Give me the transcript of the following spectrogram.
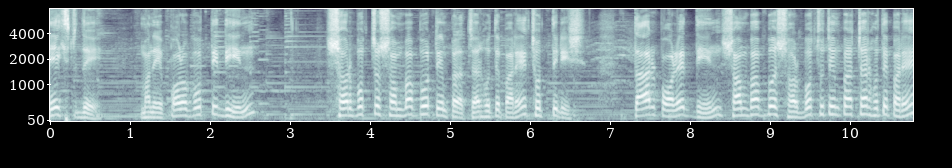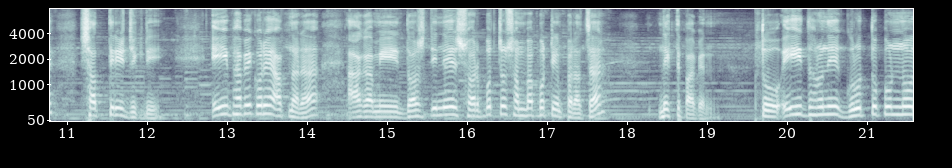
নেক্সট ডে মানে পরবর্তী দিন সর্বোচ্চ সম্ভাব্য টেম্পারেচার হতে পারে ছত্রিশ। তার পরের দিন সম্ভাব্য সর্বোচ্চ টেম্পারেচার হতে পারে সাতত্রিশ ডিগ্রি। এইভাবে করে আপনারা আগামী দশ দিনের সর্বোচ্চ সম্ভাব্য টেম্পারেচার দেখতে পাবেন। তো এই ধরনের গুরুত্বপূর্ণ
